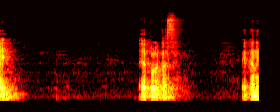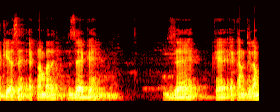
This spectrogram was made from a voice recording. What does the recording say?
আই এরপর কাজ এখানে কি আছে? এক নম্বরে জে কে জে কে এখানে দিলাম।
